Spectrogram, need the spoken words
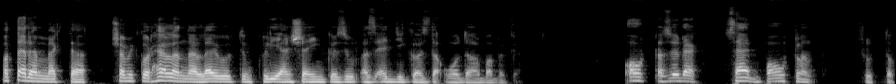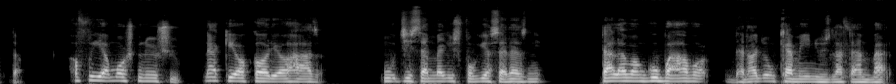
A terem megtelt, és amikor Helennel leültünk klienseink közül az egyik gazda oldalba bökött. Ott az öreg, Szent Bautland, suttogta. A fia most nősül, neki akarja a házat. Úgy hiszem, meg is fogja szerezni. Tele van gubával, de nagyon kemény üzletember.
